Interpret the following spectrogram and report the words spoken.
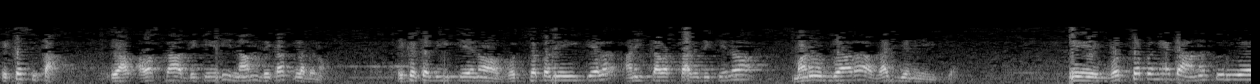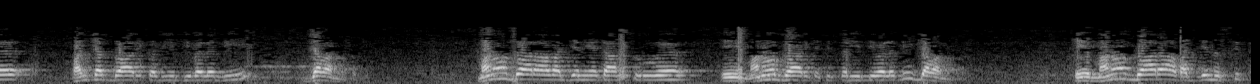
එක සිතක්. ඒ අවස්ථා දෙකේදී නම් දෙකක් ලැබෙනවා. එකකදී කියනවා වොත්තපනේ කියලා අනිත් අවස්ථාවේදී කියනවා මනෝද්වාරා වජ්ජනේ කියලා. ඒ වොත්තපනයට අනතුරුව පංචද්වාරික වීතිවලදී ජවන්නට. මනෝද්වාරා වජ්ජනයට අනතුරුව ඒ මනෝද්වාරික චිත්ත වීතිවලදී ජවන්නට. ඒ මනෝද්වාරා වජ්ජන සිත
